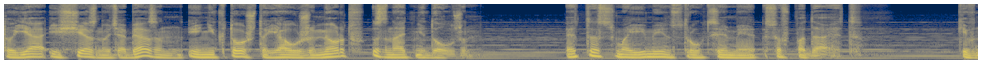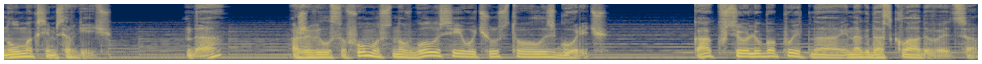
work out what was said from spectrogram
то я исчезнуть обязан, и никто, что я уже мертв, знать не должен. Это с моими инструкциями совпадает. Кивнул Максим Сергеевич. Да? Оживился Фомус, но в голосе его чувствовалась горечь. Как все любопытно иногда складывается.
